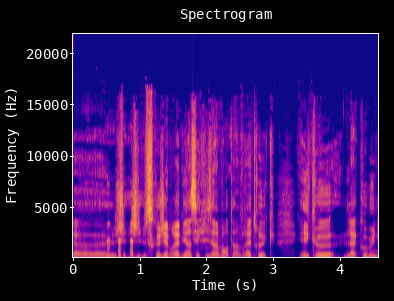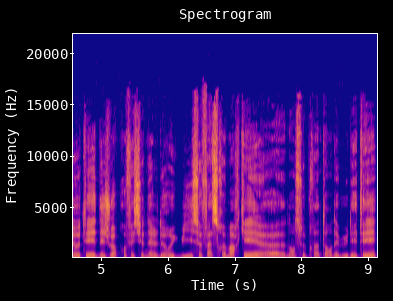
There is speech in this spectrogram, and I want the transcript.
euh, ce que j'aimerais bien, c'est qu'ils inventent un vrai truc et que la communauté des joueurs professionnels de rugby se fasse remarquer euh, dans ce printemps, début d'été,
